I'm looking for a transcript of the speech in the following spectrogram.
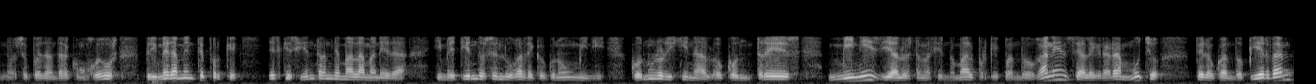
no se puede andar con juegos. Primeramente porque es que si entran de mala manera y metiéndose en lugar de que con un mini, con un original o con tres minis ya lo están haciendo mal, porque cuando ganen se alegrarán mucho, pero cuando pierdan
